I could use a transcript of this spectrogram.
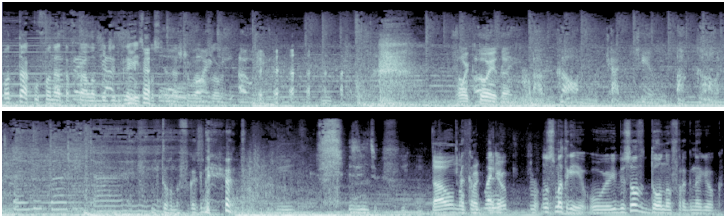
Вот так у фанатов Хала будет гореть после нашего обзора. Ой, кто это? Донов Рагнарёк. Извините. Даунов а Рагнарёк. Ну смотри, у Ubisoft Донов Рагнарёк.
